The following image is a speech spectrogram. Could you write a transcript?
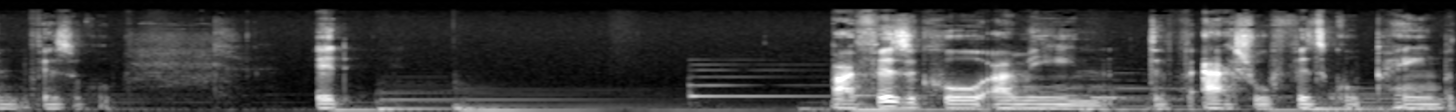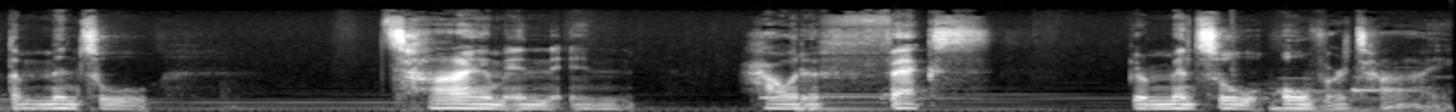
and physical. It by physical I mean the actual physical pain, but the mental time and, and how it affects your mental over time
